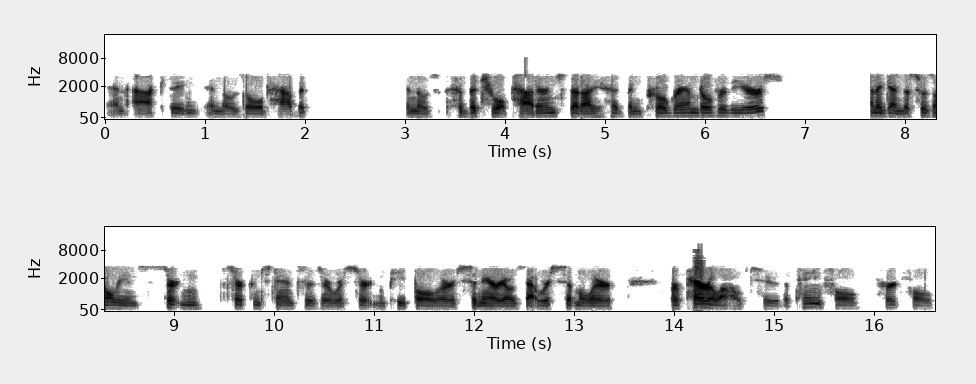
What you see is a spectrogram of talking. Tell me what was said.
and acting in those old habits in those habitual patterns that I had been programmed over the years. And again, this was only in certain circumstances or with certain people or scenarios that were similar or parallel to the painful, hurtful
